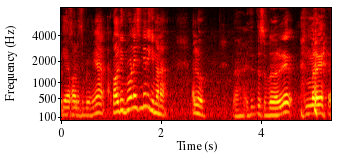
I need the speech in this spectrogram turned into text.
Ya kalau sebelumnya, kalau di Brunei sendiri gimana? Lu? nah itu tuh sebenarnya mereka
